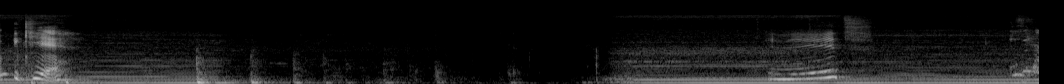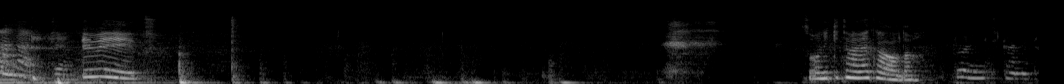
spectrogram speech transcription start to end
Oo, iki. Evet. Evet. Son iki tane kaldı. Son iki tane kaldı.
